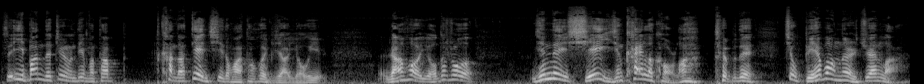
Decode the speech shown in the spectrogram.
所以一般的这种地方，他看到电器的话，他会比较犹豫。然后有的时候，您那鞋已经开了口了，对不对？就别往那儿捐了，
